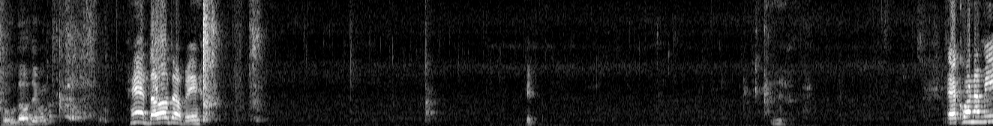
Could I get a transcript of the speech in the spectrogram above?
ঝোল দেওয়া যাবে না? হ্যাঁ দেওয়া যাবে। এখন আমি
